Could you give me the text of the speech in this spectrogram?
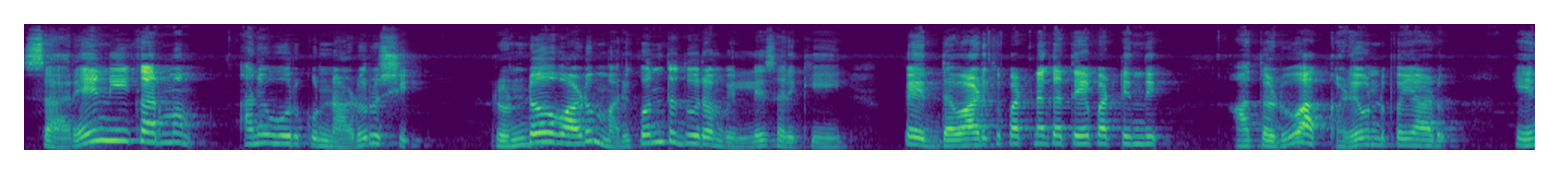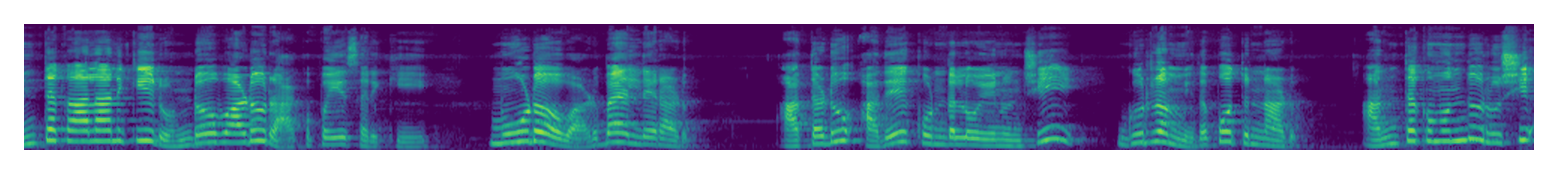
సరే నీ కర్మం అని ఊరుకున్నాడు ఋషి. రెండోవాడు మరికొంత దూరం వెళ్ళేసరికి పెద్దవాడికి పట్టిన గతే పట్టింది. అతడు అక్కడే ఉండిపోయాడు. ఎంతకాలానికి రెండోవాడు రాకపోయేసరికి మూడోవాడు బయలుదేరాడు. అతడు అదే కొండలోయ నుంచి గుర్రం మీద పోతున్నాడు. అంతకుముందు ఋషి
